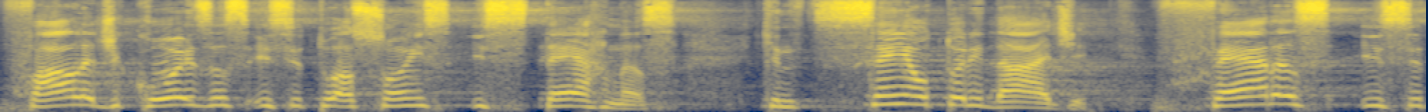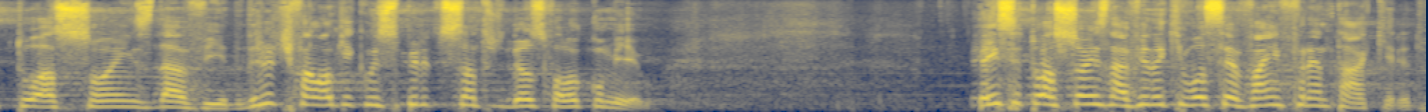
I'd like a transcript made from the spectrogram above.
fala de coisas e situações externas que sem autoridade, feras e situações da vida. Deixa eu te falar o que, que o Espírito Santo de Deus falou comigo. Tem situações na vida que você vai enfrentar, querido.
